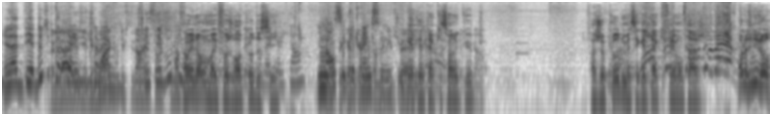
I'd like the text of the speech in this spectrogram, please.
Il y, en a, il y a deux TikTok qui Là, arrivent il cette est moins semaine. actif c'est temps. vous qui Ah oui, non, moi il faut que je re-upload aussi. Non, c'est quelqu'un qui qui s'en occupe. Il y a quelqu'un qui s'en occupe. Enfin, je upload, mais c'est quelqu'un qui fait les montages. Oh le nulos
